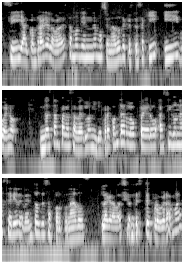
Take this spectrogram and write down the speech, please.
Sí, al contrario, la verdad estamos bien emocionados de que estés aquí y bueno, no están para saberlo ni yo para contarlo, pero ha sido una serie de eventos desafortunados la grabación de este programa.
